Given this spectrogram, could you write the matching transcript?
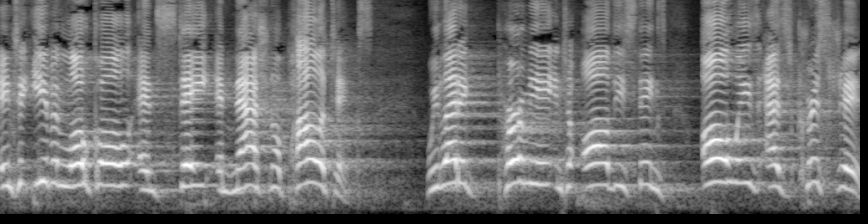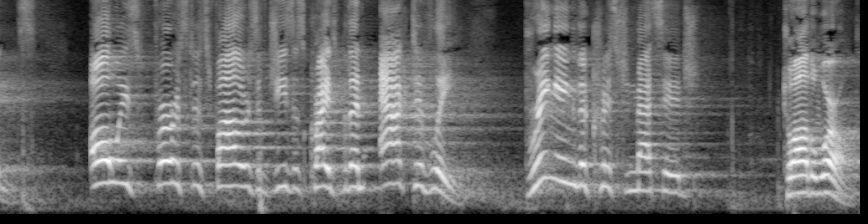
into even local and state and national politics. We let it permeate into all these things, always as Christians, always first as followers of Jesus Christ, but then actively bringing the Christian message to all the world.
